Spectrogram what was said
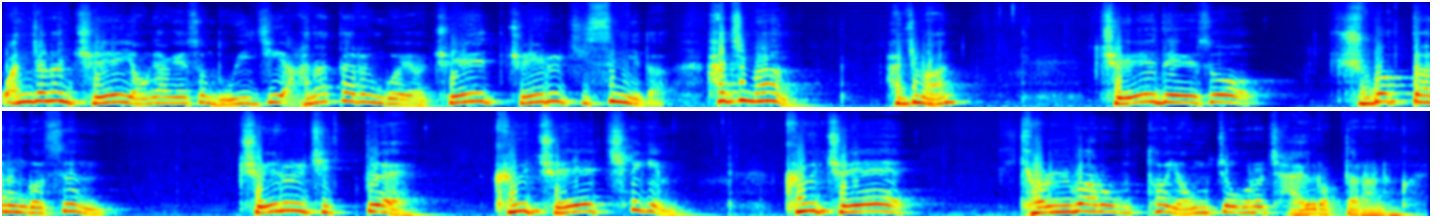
완전한 죄의 영향에서 놓이지 않았다는 거예요. 죄, 죄를 짓습니다. 하지만, 하지만, 죄에 대해서 죽었다는 것은 죄를 짓되 그 죄의 책임, 그 죄의 결과로부터 영적으로 자유롭다라는 거예요.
